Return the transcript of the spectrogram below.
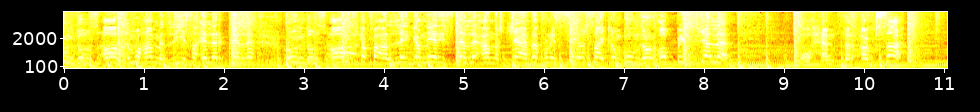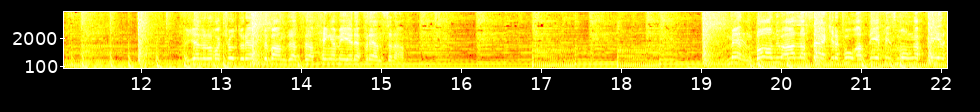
Ungdomsas, är Mohammed, Lisa eller Pelle. Ungdomsas ska fan lägga ner istället. Annars jävlar får ni se hur Cyclone Boom drar upp i fjället och hämtar öxa. Nu gäller det att vara kulturellt bevandrad för att hänga med i referenserna. Men var nu alla säkra på att det finns många fler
